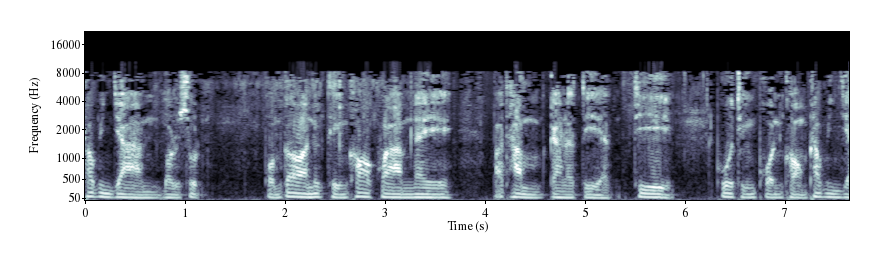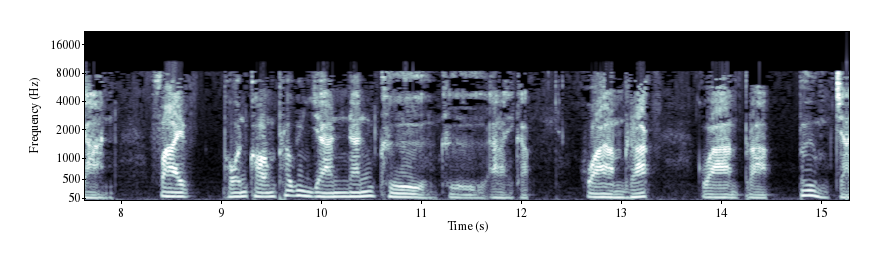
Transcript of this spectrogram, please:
พระวิญญาณบริสุทธิ์ ผมก็นึกถึงข้อความในพระธรรมกาลเตียที่พูดถึงผลของพระวิญญาณ ฝ่ายผลของพระวิญญาณนั้นคือคืออะไรครับ ความรัก ความปราบ ปลื้มใจ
